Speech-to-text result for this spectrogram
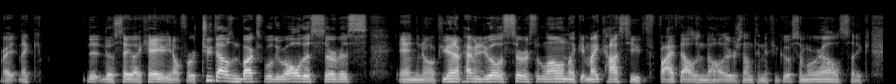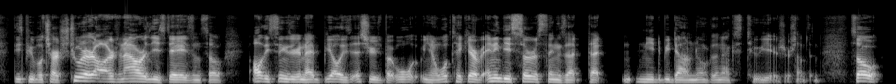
right? Like they'll say like, hey, you know, for two thousand bucks, we'll do all this service, and you know, if you end up having to do all this service alone, like it might cost you five thousand dollars or something if you go somewhere else. Like these people charge two hundred dollars an hour these days, and so all these things are going to be all these issues. But we'll, you know, we'll take care of any of these service things that that need to be done over the next two years or something. So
